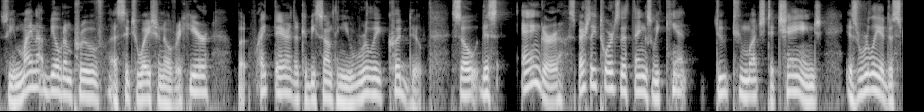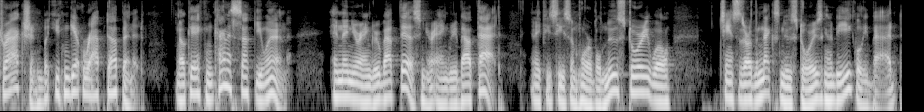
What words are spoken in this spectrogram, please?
So you might not be able to improve a situation over here, but right there, there could be something you really could do. So this anger, especially towards the things we can't do too much to change, is really a distraction, but you can get wrapped up in it. Okay, it can kind of suck you in. And then you're angry about this and you're angry about that. And if you see some horrible news story, well, chances are the next news story is going to be equally bad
